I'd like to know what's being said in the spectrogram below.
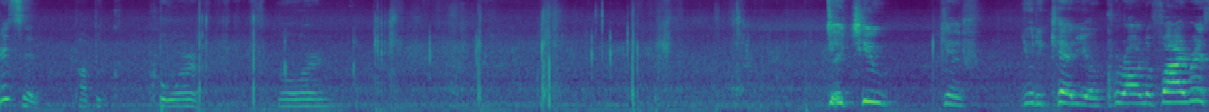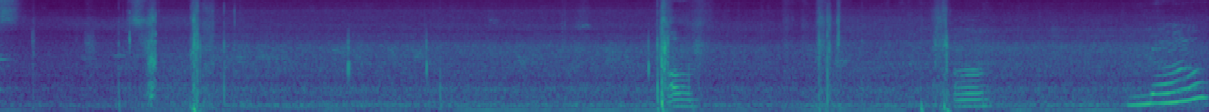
is it, Puppy Core? Corn? Did you give you the kitty a coronavirus? Um. Um. No.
